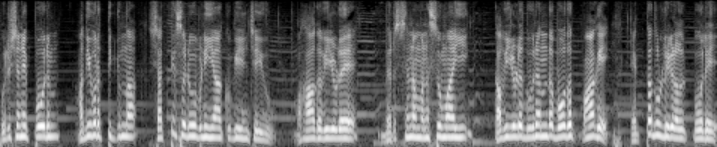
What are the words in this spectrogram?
പുരുഷനെപ്പോലും അതിവർത്തിക്കുന്ന ശക്തി സ്വരൂപിണിയാക്കുകയും ചെയ്തു. മഹാകവിയുടെ ദർശന മനസ്സുമായി കവിയുടെ ദുരന്ത ബോധമാകെ രക്തതുള്ളികൾ പോലെ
